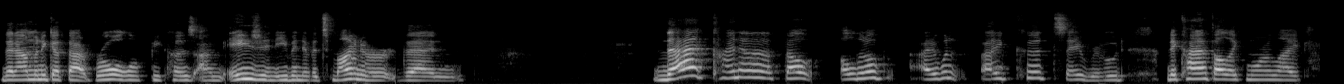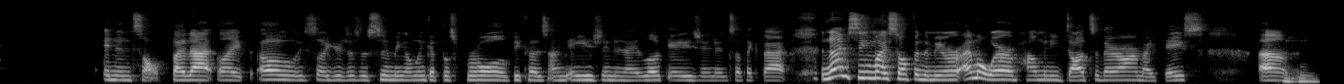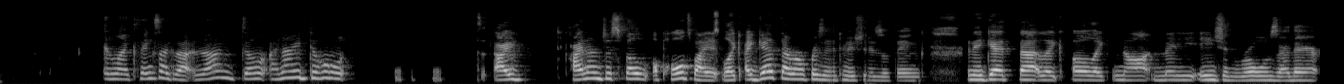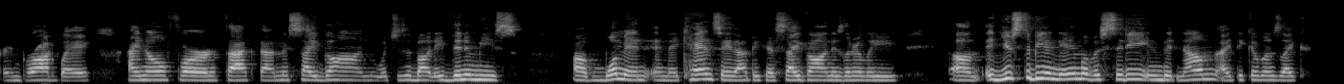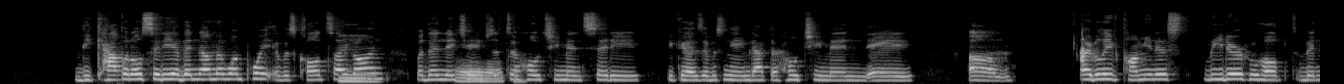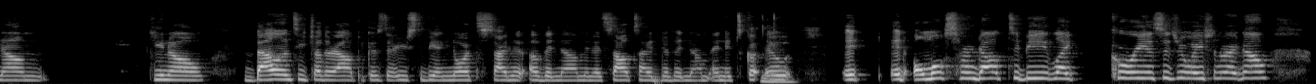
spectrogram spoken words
that I'm gonna get that role because I'm Asian, even if it's minor, then that kind of felt a little. I wouldn't. I could say rude, but it kind of felt like more like an insult by that. Like, oh, so you're just assuming I'm gonna get this role because I'm Asian and I look Asian and stuff like that. And I'm seeing myself in the mirror. I'm aware of how many dots there are on my face. Um, Mhm. and like things like that and i don't and i don't i kind of just felt appalled by it like i get that representation is a thing and i get that like oh like not many asian roles are there in broadway i know for the fact that miss saigon which is about a vietnamese um, woman and i can say that because saigon is literally um, it used to be a name of a city in vietnam i think it was like the capital city of Vietnam at one point. It was called Saigon, but then they changed Oh, it to. Ho Chi Minh City because it was named after Ho Chi Minh, a, um, I believe, communist leader who helped Vietnam, you know, balance each other out because there used to be a north side of Vietnam and a south side of Vietnam, and it's go- it, it it almost turned out to be like Korea's situation right now,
